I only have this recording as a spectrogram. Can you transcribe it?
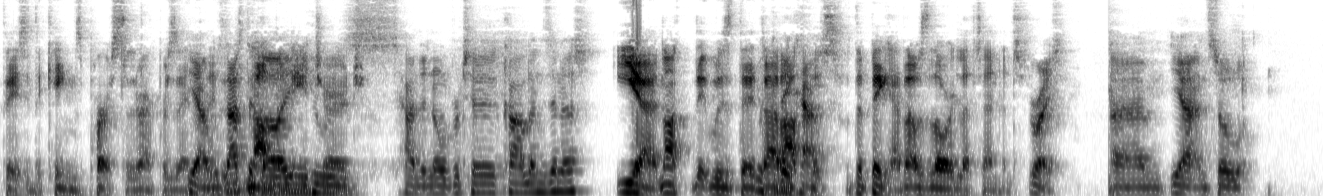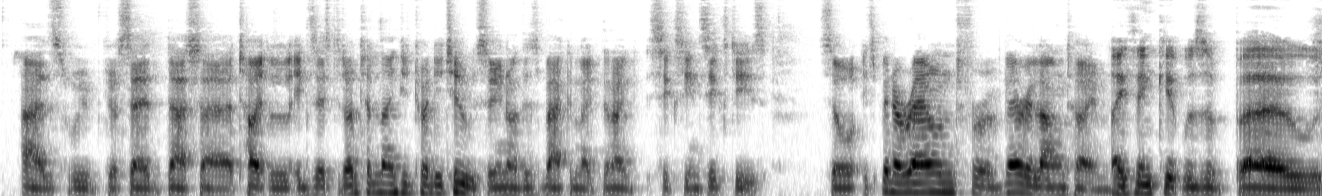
basically the king's personal representative. Yeah, was who that the nominally guy who charge. was handing over to Collins in it? Yeah, not it was the, With that the big office, the big hat. That was Lord Lieutenant. Right. Um, yeah, and so, as we've just said, that uh, title existed until 1922. So, you know, this is back in like the 19- 1660s. So it's been around for a very long time. I think it was about.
